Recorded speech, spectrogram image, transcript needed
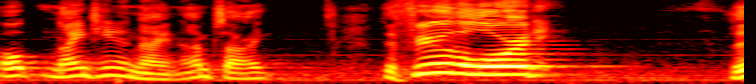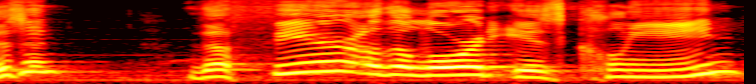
Oh, 19 and 9. I'm sorry. The fear of the Lord, listen, the fear of the Lord is clean,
